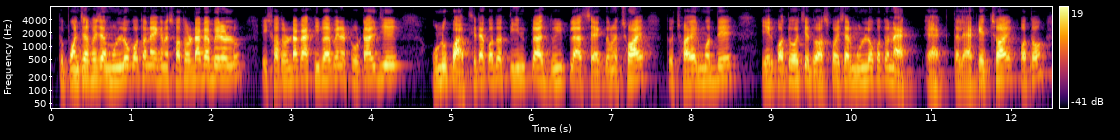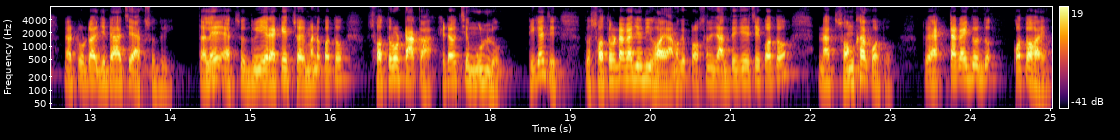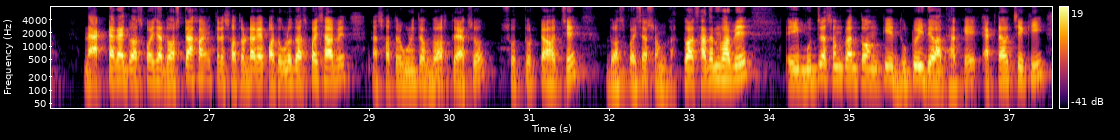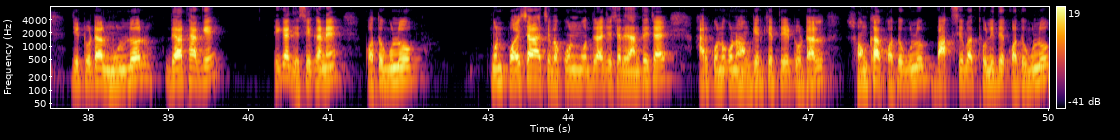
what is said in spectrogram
তো পঞ্চাশ পয়সার মূল্য কত না? এখানে সতেরো টাকা বেরোলো। এই সতেরো টাকা কীভাবে না টোটাল যে অনুপাত, সেটা কত? তিন প্লাস দুই প্লাস এক মানে ছয়। তো ছয়ের মধ্যে এর কত হচ্ছে? দশ পয়সার মূল্য কত না এক? এক। তাহলে একের ছয় কত? না টোটাল যেটা আছে একশো দুই। তাহলে একশো দুইয়ের একের ছয় মানে কত? সতেরো টাকা। এটা হচ্ছে মূল্য। ঠিক আছে? তো সতেরো টাকা যদি হয়, আমাকে প্রশ্নে জানতে চেয়েছে কত? না, সংখ্যা কত? তো এক টাকায় তো কত হয়? না, এক টাকায় দশ পয়সা দশটা হয়, তাহলে সতেরো টাকায় কতগুলো দশ পয়সা হবে? না, সতেরো গুণিতক দশ, তো একশো সত্তরটা হচ্ছে দশ পয়সার সংখ্যা। তো সাধারণভাবে এই মুদ্রা সংক্রান্ত অঙ্কে দুটোই দেওয়া থাকে। একটা হচ্ছে কি যে টোটাল মূল্যর দেওয়া থাকে, ঠিক আছে? সেখানে কতগুলো কোন পয়সা আছে বা কোন মুদ্রা আছে সেটা জানতে চায়। আর কোনো কোনো অঙ্কের ক্ষেত্রে টোটাল সংখ্যা কতগুলো, বাক্সে বা থলিতে কতগুলো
